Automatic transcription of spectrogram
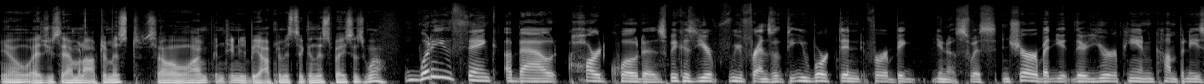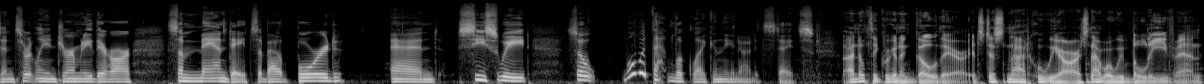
you know, as you say, I'm an optimist, so I'm continuing to be optimistic in this space as well. What do you think about hard quotas? Because you're you're friends with you worked in for a big you know Swiss insurer, but you, they're European companies, and certainly in Germany there are some mandates about board and C-suite. So what would that look like in the United States? I don't think we're going to go there. It's just not who we are. It's not what we believe in.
